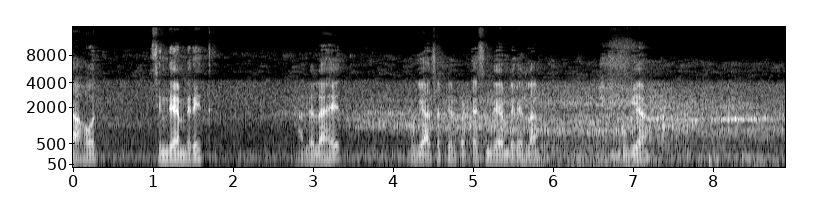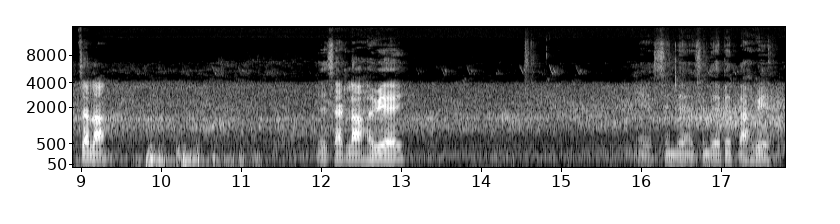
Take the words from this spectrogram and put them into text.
आहोत. शिंदे अंबेरीत आलेलं आहेत. बघूया असा फेरफटका शिंदे अंबेरीला. बघूया. चला. या साईडला हवी आहे. हे शिंदे शिंदे अंबेरीला हवी आहे.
